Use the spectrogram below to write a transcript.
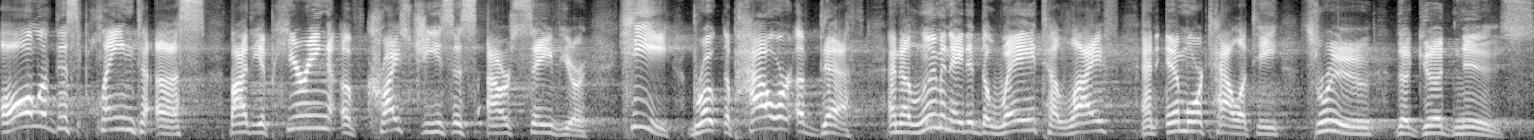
all of this plain to us by the appearing of Christ Jesus, our Savior. He broke the power of death and illuminated the way to life and immortality through the good news.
